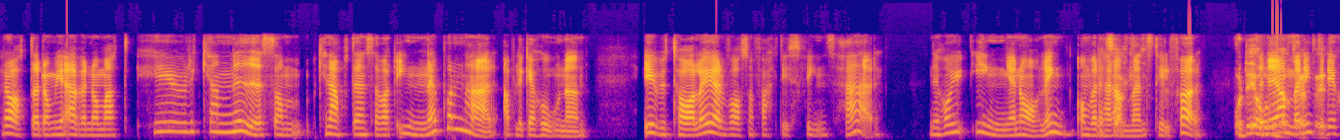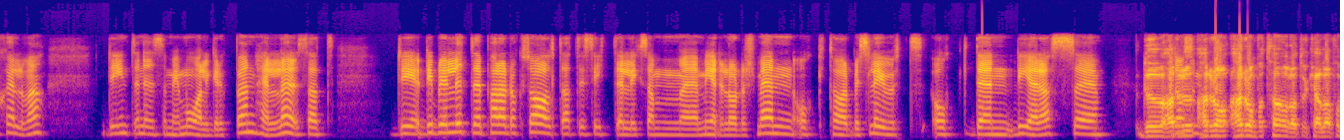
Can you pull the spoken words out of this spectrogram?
pratade de ju även om att hur kan ni som knappt ens har varit inne på den här applikationen uttala er vad som faktiskt finns här? Ni har ju ingen aning om vad det här Exakt. används till för. Och det För ni använder inte det själva. Det är inte ni som är målgruppen heller så att det, det blir lite paradoxalt att det sitter liksom eh, medelålders män och tar beslut och den, deras eh, Du, hade, De som- hade, de, hade de fått höra att du kallar dem för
